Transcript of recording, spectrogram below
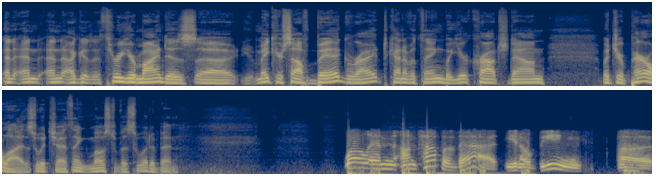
and and and I through your mind is uh, make yourself big, right, kind of a thing. But you're crouched down, but you're paralyzed, which I think most of us would have been. Well, and on top of that, you know, being uh,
